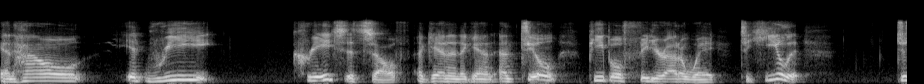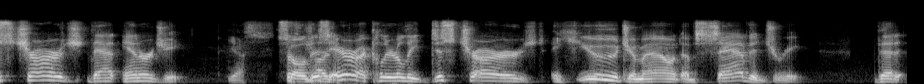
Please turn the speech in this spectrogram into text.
and how it recreates itself again and again until people figure out a way to heal it discharge that energy yes so discharge. this era clearly discharged a huge amount of savagery that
